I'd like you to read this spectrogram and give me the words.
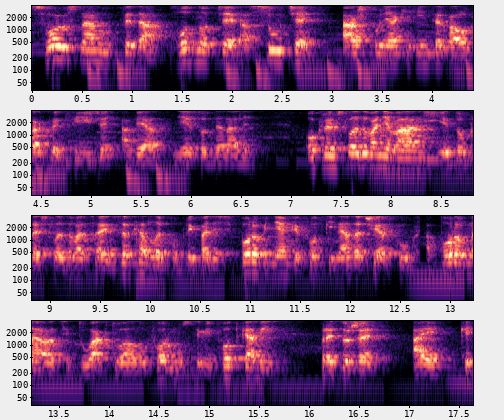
Svoju snahu teda hodnote a súte až po nejakých intervaloch ako je týždeň a viac, nie zo dňa na deň. Okrem sledovania váhy je dobré sledovať sa aj v zrkadle, po prípade si porobiť nejaké fotky na začiatku a porovnávať si tú aktuálnu formu s tými fotkami, pretože aj keď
